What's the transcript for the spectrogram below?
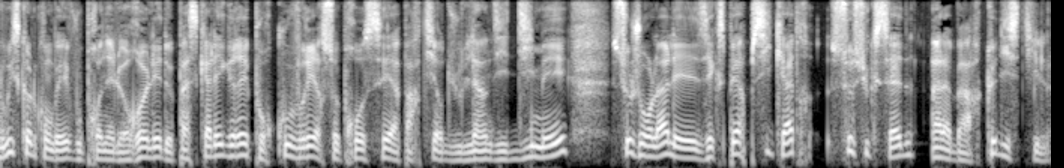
Louise Colcombé, vous prenez le relais de Pascal Aigret pour couvrir ce procès à partir du lundi 10 mai. Ce jour-là, les experts psychiatres se succèdent à la barre. Que disent-ils?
